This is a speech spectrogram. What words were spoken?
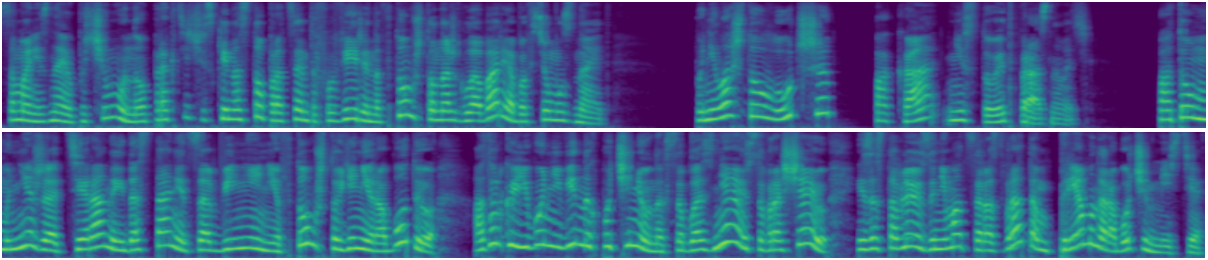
Сама не знаю почему, но практически на сто процентов уверена в том, что наш главарь обо всем узнает. Поняла, что лучше пока не стоит праздновать. Потом мне же от тирана и достанется обвинение в том, что я не работаю, а только его невинных подчиненных соблазняю, совращаю и заставляю заниматься развратом прямо на рабочем месте.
